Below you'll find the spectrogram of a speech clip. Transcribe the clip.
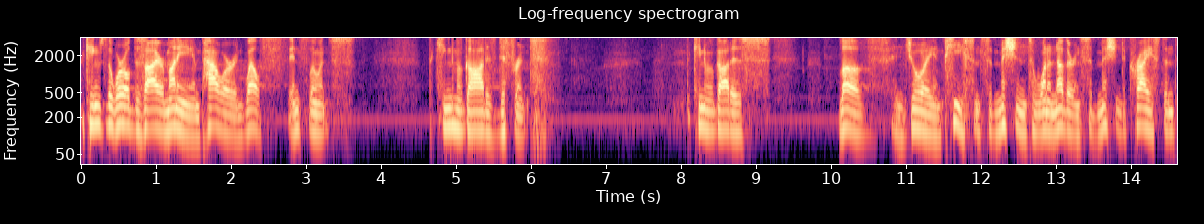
The kingdoms of the world desire money and power and wealth, influence. The kingdom of God is different kingdom of God is love and joy and peace and submission to one another and submission to Christ. And,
